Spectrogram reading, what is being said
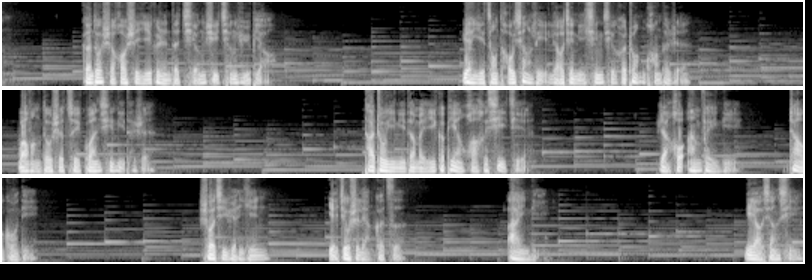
很多时候是一个人的情绪晴雨表。愿意从头像里了解你心情和状况的人，往往都是最关心你的人。他注意你的每一个变化和细节，然后安慰你，照顾你。说起原因，也就是两个字。爱你，你要相信，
